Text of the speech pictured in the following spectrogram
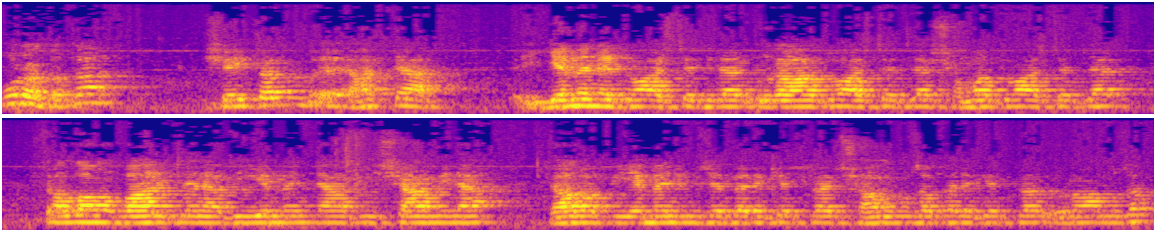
Burada da şeytanın e, hatta Yemen'e dua istediler, Irak'a dua istediler, Şam'a dua istediler. İşte Allah'ıma barik lena fi Yemen'na fi Şam'ina. Ya Rabbi Yemen'imize bereket ver, Şam'ımıza bereket ver, Irak'ımıza.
